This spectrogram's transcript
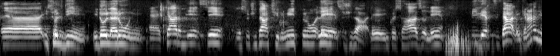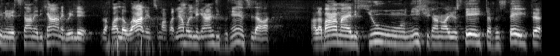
eh, i soldini, i dollaroni. È chiaro che se le società ci rimettono, le società, le, in questo caso le università, le grandi università americane, quelle la palla ovale, insomma parliamo delle grandi potenze, da Alabama, LSU, Michigan, Ohio State, Penn State,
